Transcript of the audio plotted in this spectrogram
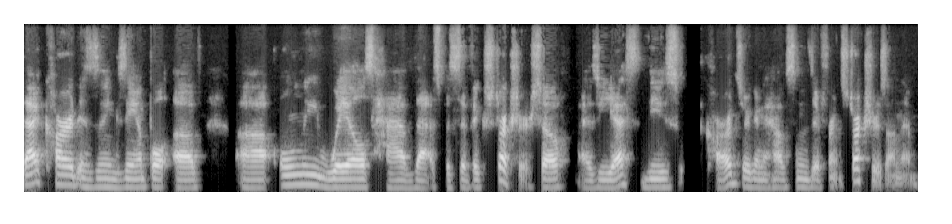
that card is an example of uh, only whales have that specific structure. So as yes, these cards are gonna have some different structures on them.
